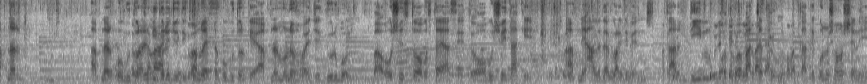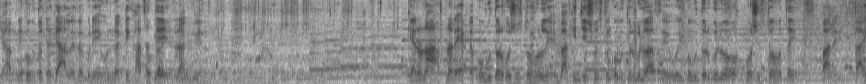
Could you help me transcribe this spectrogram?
আপনার আপনার কবুতরের ভিতরে যদি কোনো একটা কবুতরকে আপনার মনে হয় যে দুর্বল বা অসুস্থ অবস্থায় আছে তো অবশ্যই তাকে আপনি আলাদা করে দিবেন। তার ডিম অথবা বাচ্চা থাকুক তাতে কোনো সমস্যা নেই। আপনি কবুতরটাকে আলাদা করে অন্য একটি খাঁচাতে রাখবেন। কেননা আপনার একটা কবুতর অসুস্থ হলে বাকি যে সুস্থ কবুতরগুলো আছে, ওই কবুতরগুলো অসুস্থ হতে পারে। তাই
